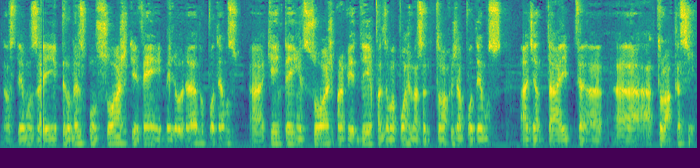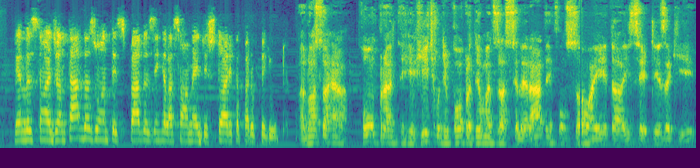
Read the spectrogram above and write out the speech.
Nós temos aí, pelo menos com soja que vem melhorando, podemos, ah, quem tem soja para vender, fazer uma boa relação de troca, já podemos adiantar aí a, a, a, troca, sim. Vendas estão adiantadas ou antecipadas em relação à média histórica para o período? A nossa compra, ritmo de compra deu uma desacelerada em função aí da incerteza que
